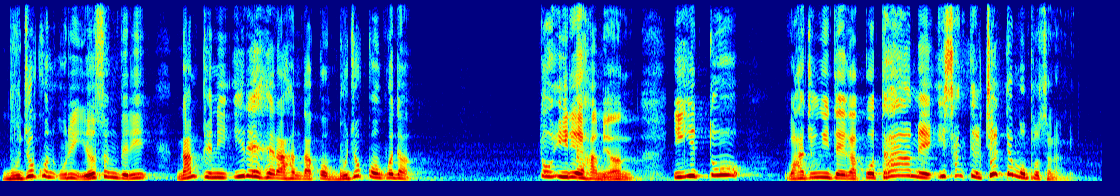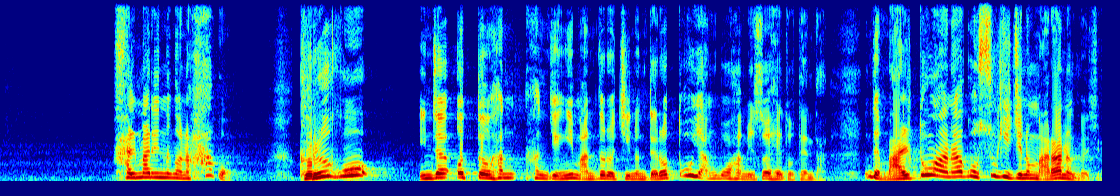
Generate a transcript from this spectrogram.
무조건 우리 여성들이 남편이 이래 해라 한다고 무조건 그냥 또 이래 하면 이게 또 와중이 돼 갖고 다음에 이 상태를 절대 못 벗어납니다. 할 말 있는 거는 하고 그러고 이제 어떠한 환경이 만들어지는 대로 또 양보하면서 해도 된다. 근데 말도 안 하고 숙이지는 말하는 거죠.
